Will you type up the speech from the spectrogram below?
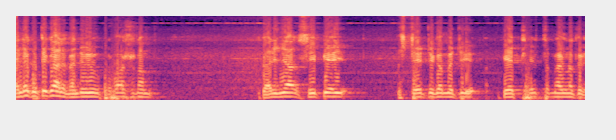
എന്റെ കുട്ടിക്കാലം എന്റെ ഒരു പ്രഭാഷണം കഴിഞ്ഞ C P I state committee K P സമ്മേളനത്തിൽ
